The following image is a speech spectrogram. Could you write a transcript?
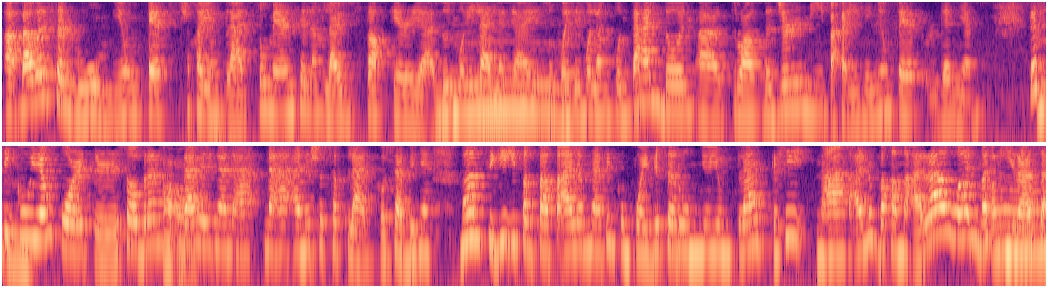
ah, bawal sa room, yung pets tsaka yung plants. So, meron silang livestock area. Doon mo ilalagay. So, pwede mo lang puntahan doon ah, throughout the journey, pakainin yung pet or ganyan. Tapos si kuyang porter, sobrang, Oo. dahil nga na, naaano siya sa plant ko, sabi niya, Ma'am, sige, ipagpapaalam natin kung pwede sa room niyo yung plant. Kasi nakakaano, baka maarawan, masira sa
